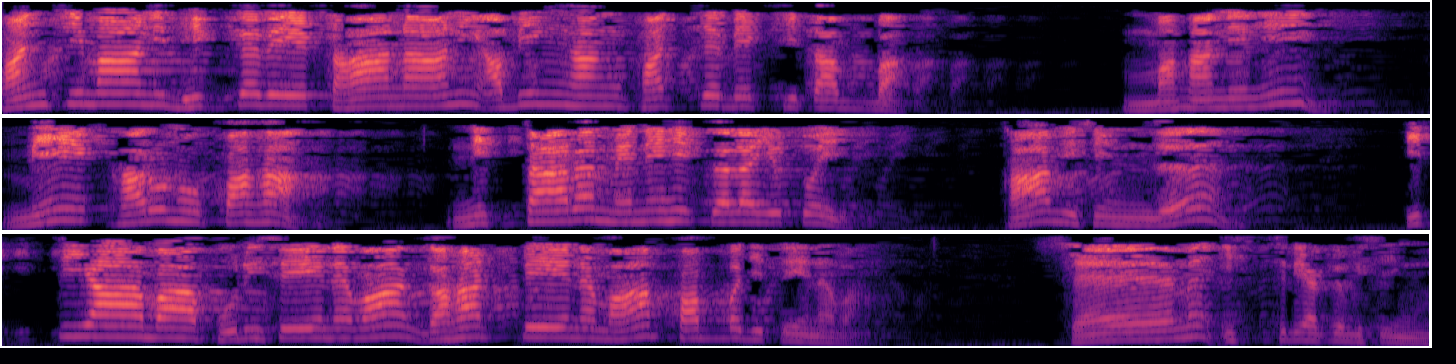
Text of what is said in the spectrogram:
පංචමානි භික්කවේ තානානි අබින්හං පච්ච බෙක්කිතබ්බා. මහණෙනි මේ කරුණු පහ නිත්තර මෙනෙහි කළ යුතුය. කා විසින්ද ඉත්‍යාවා පුරිසේනවා ගහට්ටේනවා පබ්බජිතේනවා සෑම ස්ත්‍රියක විසින්ම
